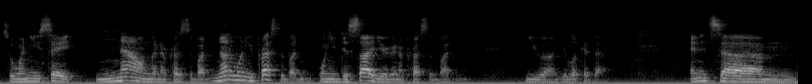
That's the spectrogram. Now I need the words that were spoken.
So when you say now I'm going to press the button, not when you press the button, when you decide you're going to press the button, you uh, you look at that, and it's um,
